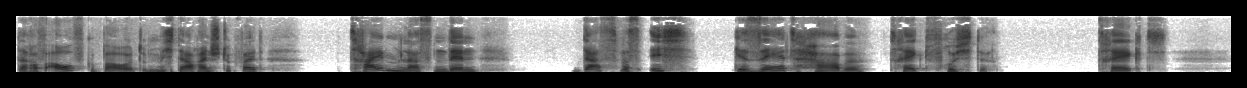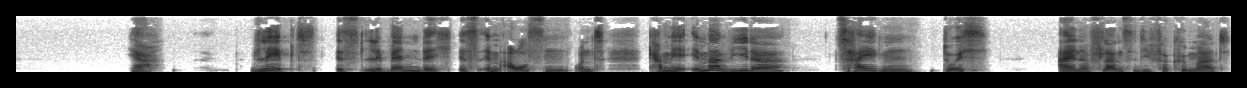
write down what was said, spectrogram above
darauf aufgebaut und mich da auch ein Stück weit treiben lassen, denn das, was ich gesät habe, trägt Früchte, trägt, ja, lebt, ist lebendig, ist im Außen und kann mir immer wieder zeigen durch eine Pflanze, die verkümmert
